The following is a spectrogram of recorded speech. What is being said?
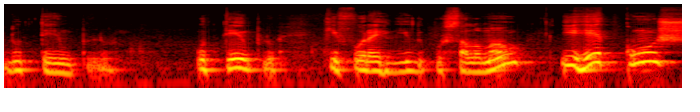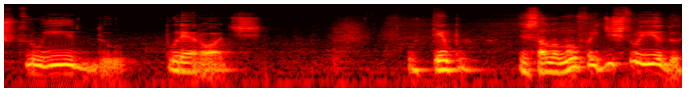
do templo, o templo que fora erguido por Salomão e reconstruído por Herodes. O templo de Salomão foi destruído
